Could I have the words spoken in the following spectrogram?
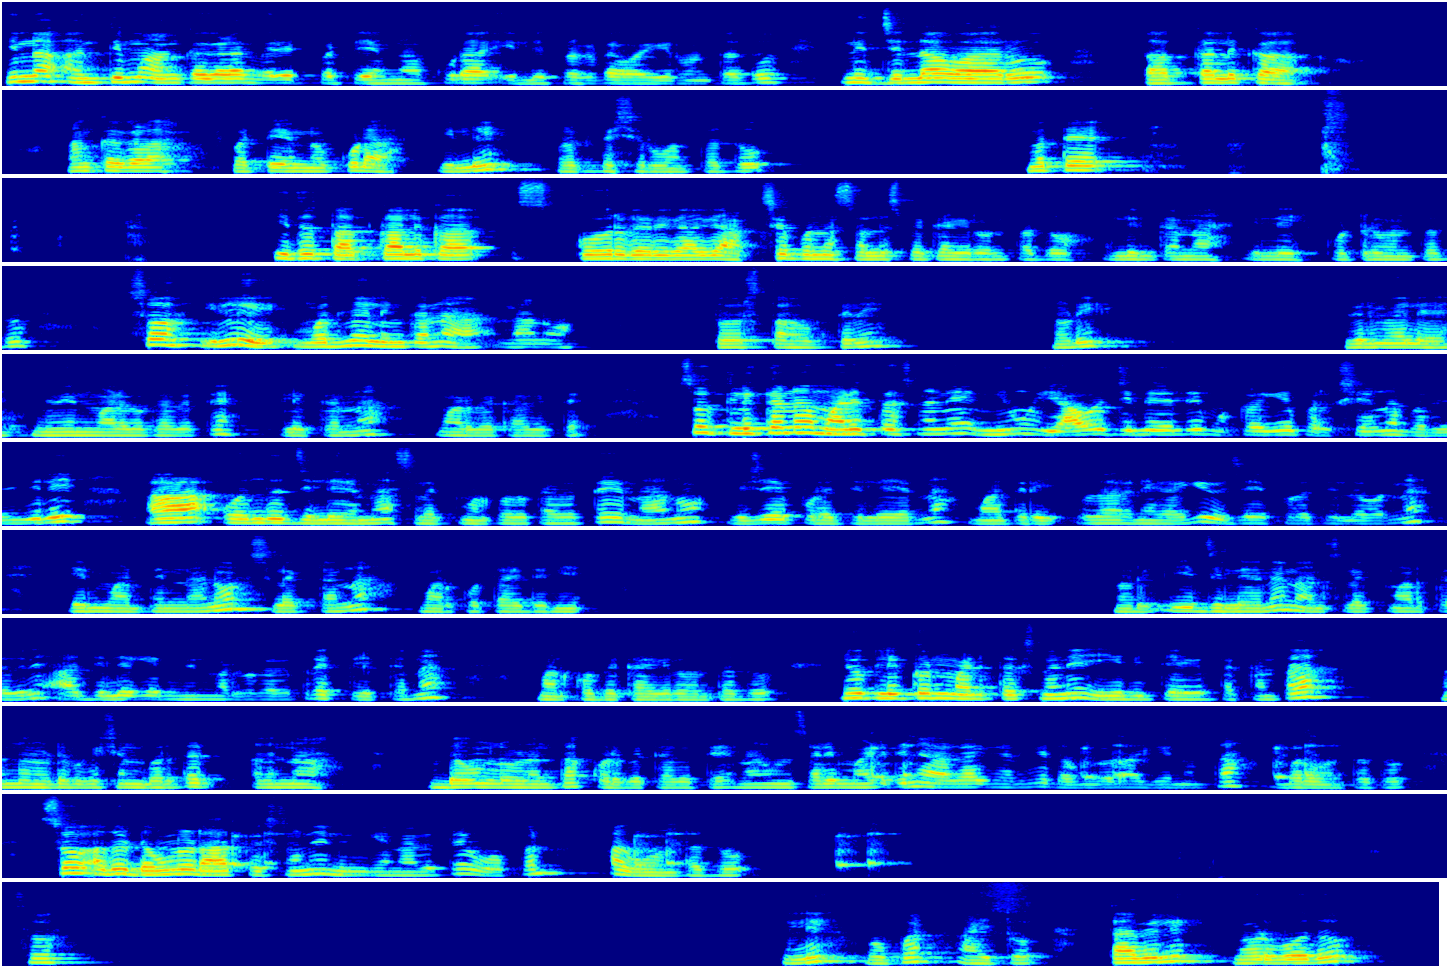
ಇನ್ನು ಅಂತಿಮ ಅಂಕಗಳ ಮೆರಿಟ್ ಪಟ್ಟಿಯನ್ನು ಕೂಡ ಇಲ್ಲಿ ಪ್ರಕಟವಾಗಿರುವಂಥದ್ದು. ಇನ್ನು ಜಿಲ್ಲಾವಾರು ತಾತ್ಕಾಲಿಕ ಅಂಕಗಳ ಪಟ್ಟಿಯನ್ನು ಕೂಡ ಇಲ್ಲಿ ಪ್ರಕಟಿಸಿರುವಂಥದ್ದು. ಮತ್ತೆ ಇದು ತಾತ್ಕಾಲಿಕ ಸ್ಕೋರ್ಗರಿಗಾಗಿ ಆಕ್ಷೇಪಣೆ ಸಲ್ಲಿಸಬೇಕಾಗಿರುವಂಥದ್ದು ಲಿಂಕನ್ನು ಇಲ್ಲಿ ಕೊಟ್ಟಿರುವಂಥದ್ದು. ಸೊ, ಇಲ್ಲಿ ಮೊದಲನೇ ಲಿಂಕನ್ನು ನಾನು ತೋರಿಸ್ತಾ ಹೋಗ್ತೀನಿ. ನೋಡಿ, ಇದ್ರ ಮೇಲೆ ನೀವೇನು ಮಾಡಬೇಕಾಗುತ್ತೆ? ಕ್ಲಿಕ್ಕನ್ನು ಮಾಡಬೇಕಾಗುತ್ತೆ. ಸೊ ಕ್ಲಿಕ್ಕನ್ನು ಮಾಡಿದ ತಕ್ಷಣವೇ ನೀವು ಯಾವ ಜಿಲ್ಲೆಯಲ್ಲಿ ಮಕ್ಕಳಿಗೆ ಪರೀಕ್ಷೆಯನ್ನು ಬರೆದಿದ್ದೀರಿ, ಆ ಒಂದು ಜಿಲ್ಲೆಯನ್ನು ಸೆಲೆಕ್ಟ್ ಮಾಡ್ಕೋಬೇಕಾಗುತ್ತೆ. ನಾನು ವಿಜಯಪುರ ಜಿಲ್ಲೆಯನ್ನು ಮಾದರಿ. ಉದಾಹರಣೆಗಾಗಿ ವಿಜಯಪುರ ಜಿಲ್ಲೆಯನ್ನು ಏನು ಮಾಡ್ತೀನಿ ನಾನು? ಸೆಲೆಕ್ಟನ್ನು ಮಾಡ್ಕೋತಾ ಇದ್ದೀನಿ. ನೋಡಿ, ಈ ಜಿಲ್ಲೆಯನ್ನು ನಾನು ಸೆಲೆಕ್ಟ್ ಮಾಡ್ತಾ ಇದ್ದೀನಿ. ಆ ಜಿಲ್ಲೆಗೆ ನೀವೇನು ಮಾಡಬೇಕಾಗುತ್ತೆ? ಕ್ಲಿಕ್ಕನ್ನು ಮಾಡ್ಕೋಬೇಕಾಗಿರುವಂಥದ್ದು ನೀವು ಕ್ಲಿಕ್ ಆನ್ ಮಾಡಿದ ತಕ್ಷಣವೇ ಈ ರೀತಿಯಾಗಿರ್ತಕ್ಕಂಥ ಒಂದು ನೋಟಿಫಿಕೇಶನ್ ಬರುತ್ತೆ. ಅದನ್ನು ಡೌನ್ಲೋಡ್ ಅಂತ ಕೊಡಬೇಕಾಗುತ್ತೆ. ನಾನು ಒಂದು ಸಾರಿ ಮಾಡಿದ್ದೀನಿ, ಹಾಗಾಗಿ ನನಗೆ ಡೌನ್ಲೋಡ್ ಆಗೇನಂತ ಬರುವಂಥದ್ದು. ಸೊ ಅದು ಡೌನ್ಲೋಡ್ ಆದ ತಕ್ಷಣವೇ ನಿಮ್ಗೆ ಏನಾಗುತ್ತೆ? ಓಪನ್ ಆಗುವಂಥದ್ದು. ಸೊ ಇಲ್ಲಿ ಓಪನ್ ಆಯಿತು. ತಾವಿಲ್ಲಿ ನೋಡ್ಬೋದು.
